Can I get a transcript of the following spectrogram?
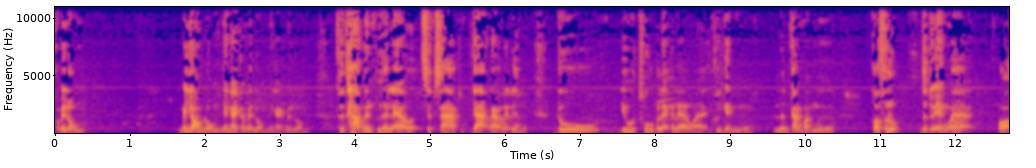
ก็ไม่ล้ม ไม่ยอมล้ม ยังไงก็ไม่ล้มยังไงก็ไม่ล้ม คือถามเพื่อนๆแล้ว ศึกษาทุกอย่างแล้วในเรื่องดู YouTube อะไรก็แล้วว่า ที่เห็นเรื่องการวางมือ ก็สรุปด้วยตัวเองว่า เพราะ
